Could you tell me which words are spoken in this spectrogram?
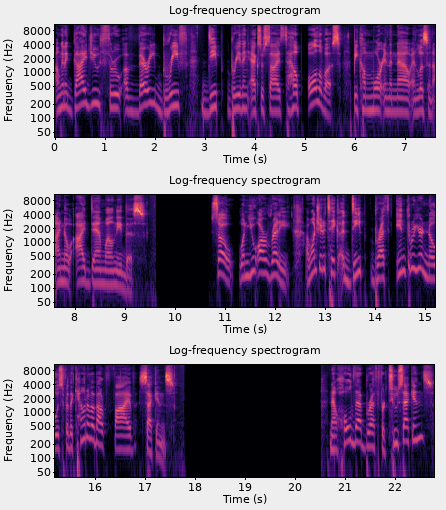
I'm going to guide you through a very brief, deep breathing exercise to help all of us become more in the now. And listen, I know I damn well need this. So, when you are ready, I want you to take a deep breath in through your nose for the count of about five seconds. Now, hold that breath for two seconds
